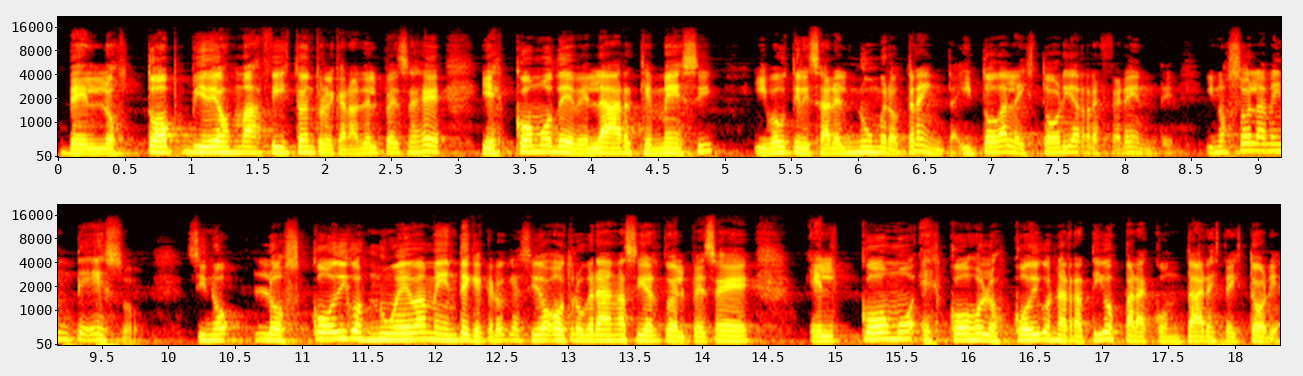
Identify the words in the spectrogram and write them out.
de los top videos más vistos dentro del canal del PSG y es cómo develar que Messi iba a utilizar el número 30 y toda la historia referente. Y no solamente eso, sino los códigos nuevamente, que creo que ha sido otro gran acierto del PSG, el cómo escojo los códigos narrativos para contar esta historia.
